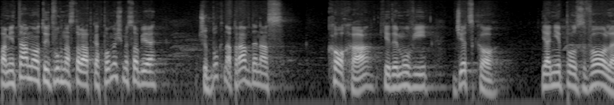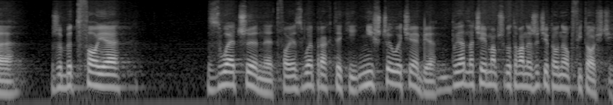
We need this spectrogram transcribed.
pamiętamy o tych dwóch nastolatkach, pomyślmy sobie, czy Bóg naprawdę nas kocha, kiedy mówi: Dziecko, ja nie pozwolę, żeby Twoje złe czyny, Twoje złe praktyki niszczyły Ciebie, bo ja dla Ciebie mam przygotowane życie pełne obfitości.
